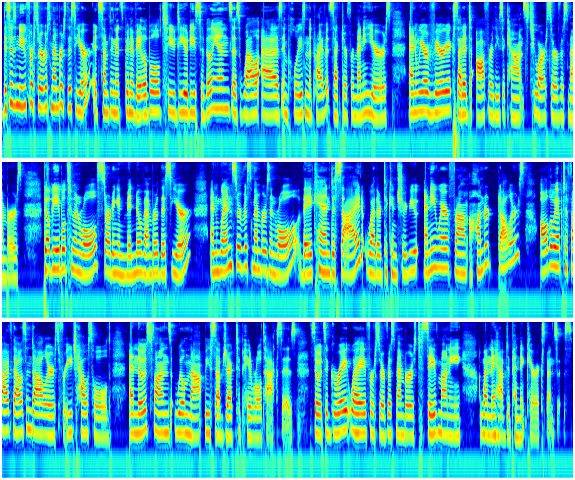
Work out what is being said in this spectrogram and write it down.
This is new for service members this year. It's something that's been available to DoD civilians as well as employees in the private sector for many years, and we are very excited to offer these accounts to our service members. They'll be able to enroll starting in mid November this year, and when service members enroll, they can decide whether to contribute anywhere from $100 all the way up to $5,000 for each household, and those funds will not be subject to payroll taxes. So it's a great way way for service members to save money when they have dependent care expenses.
